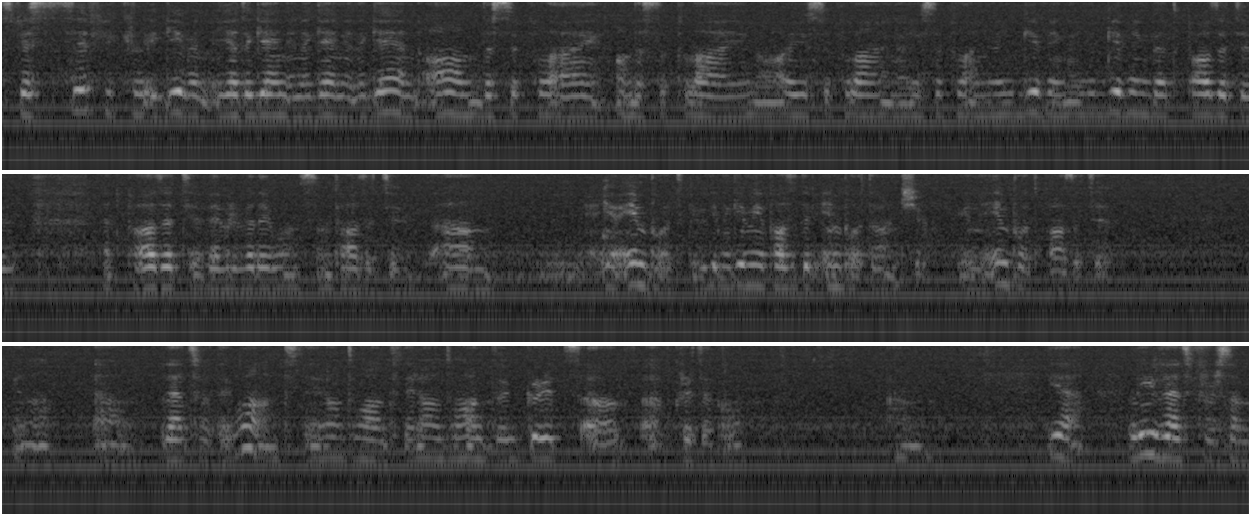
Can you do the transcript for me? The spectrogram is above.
specifically given yet again and again and again on the supply, on the supply, you know, are you supplying, are you supplying, are you giving, are you giving that positive, that positive, everybody wants some positive, um, your input, you're going to give me a positive input, aren't you? You're going to input positive, you know, um, that's what they want. They don't want, they don't want the grits of, of critical, um, yeah leave that for some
